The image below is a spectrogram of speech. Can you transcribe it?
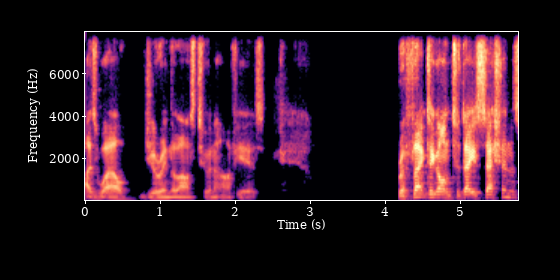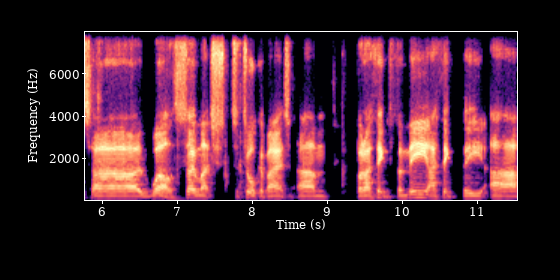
as well during the last two and a half years reflecting on today's sessions, uh, well, so much to talk about. Um, but I think for me, I think the uh,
